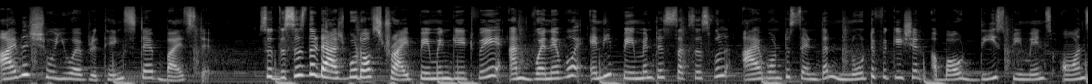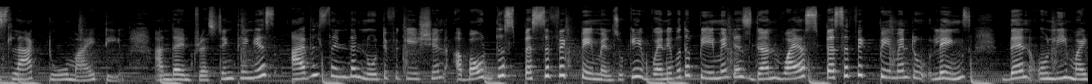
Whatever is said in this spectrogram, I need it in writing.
I will show you everything step by step. So this is the dashboard of Stripe payment gateway and whenever any payment is successful, I want to send the notification about these payments on Slack to my team. And the interesting thing is I will send the notification about the specific payments. Okay, whenever the payment is done via specific payment links, then only my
